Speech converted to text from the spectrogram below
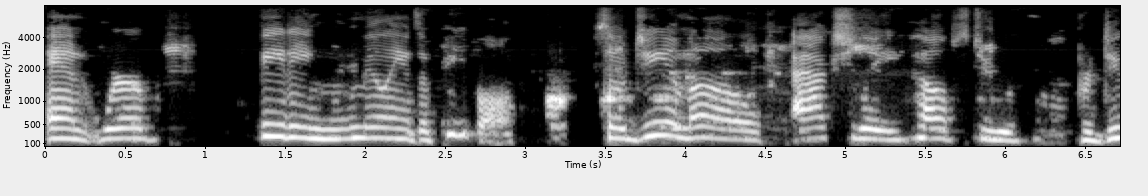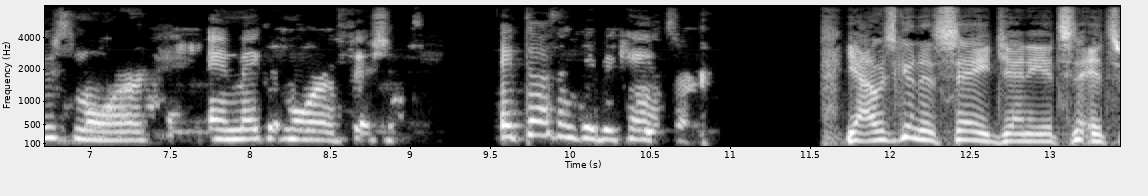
and we're feeding millions of people. So GMO actually helps to produce more and make it more efficient. It doesn't give you cancer. Yeah, I was going to say, Jenny, it's it's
